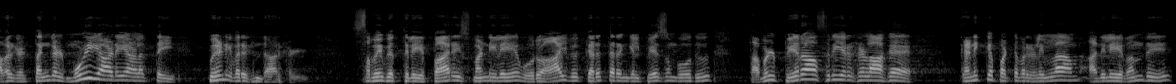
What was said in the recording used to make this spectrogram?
அவர்கள் தங்கள் மொழி அடையாளத்தை பேணி வருகின்றார்கள். சமீபத்திலே பாரிஸ் மண்ணிலே ஒரு ஆய்வு கருத்தரங்கில் பேசும்போது தமிழ் பேராசிரியர்களாக கணிக்கப்பட்டவர்கள் எல்லாம் அதிலே வந்து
